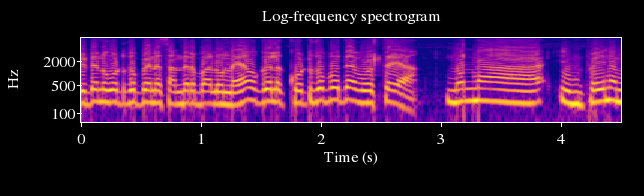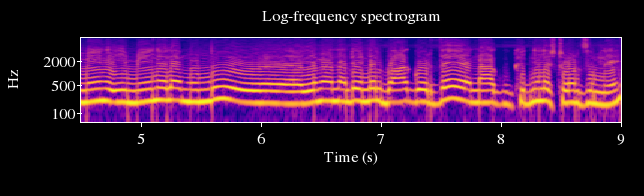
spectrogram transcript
రిటర్న్ కొట్టుకుపోయిన సందర్భాలు ఉన్నాయా? ఒకవేళ కొట్టుకుపోతే అవి వస్తాయా? మొన్న పోయిన మే ఈ మే నెల ముందు ఏమైందంటే ఎండలు బాగా కొడితే నాకు కిడ్నీలో స్టోన్స్ ఉన్నాయి.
